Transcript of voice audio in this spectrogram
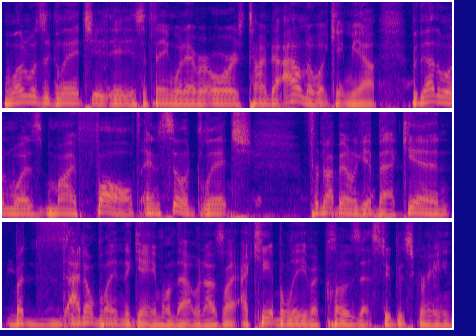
One was a glitch, it, it's a thing, whatever, or it's timed out. I don't know what kicked me out, but the other one was my fault, and it's still a glitch for not being able to get back in. But I don't blame the game on that one. I was like, I can't believe I closed that stupid screen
